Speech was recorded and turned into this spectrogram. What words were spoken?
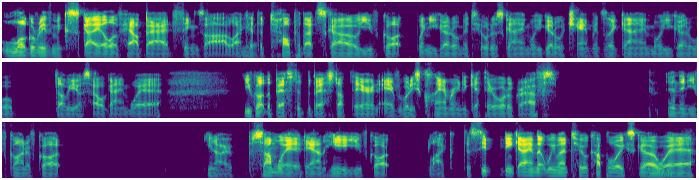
logarithmic scale of how bad things are. Like yeah. at the top of that scale, you've got when you go to a Matildas game, or you go to a Champions League game, or you go to a WSL game, where you've got the best of the best up there, and everybody's clamoring to get their autographs. And then you've kind of got, you know, somewhere down here, you've got like the Sydney game that we went to a couple of weeks ago, mm-hmm. where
